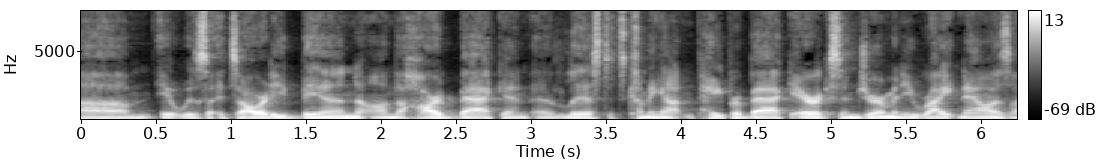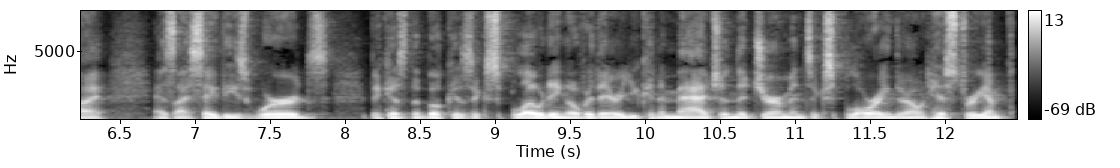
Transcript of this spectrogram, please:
Um, it was it's already been on the hardback and uh, list. It's coming out in paperback. Eric's in Germany right now as I as I say these words because the book is exploding over there. You can imagine the Germans exploring their own history. And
